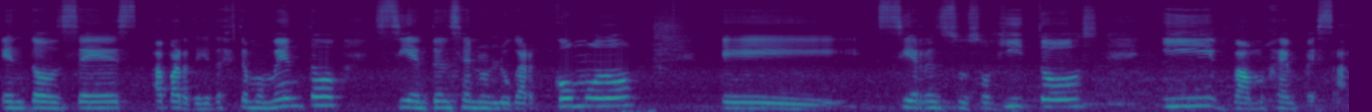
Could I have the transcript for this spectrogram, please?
Entonces, a partir de este momento, siéntense en un lugar cómodo, eh, cierren sus ojitos y vamos a empezar.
